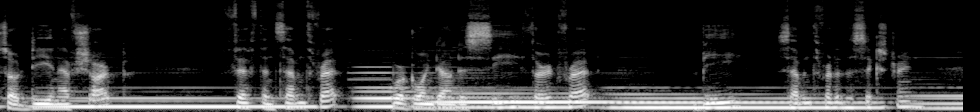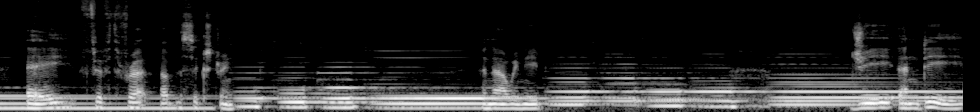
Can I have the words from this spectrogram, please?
So D and F sharp, 5th and 7th fret. We're going down to C, 3rd fret, B, 7th fret of the 6th string, a, fifth fret of the sixth string. And now we need G and D,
